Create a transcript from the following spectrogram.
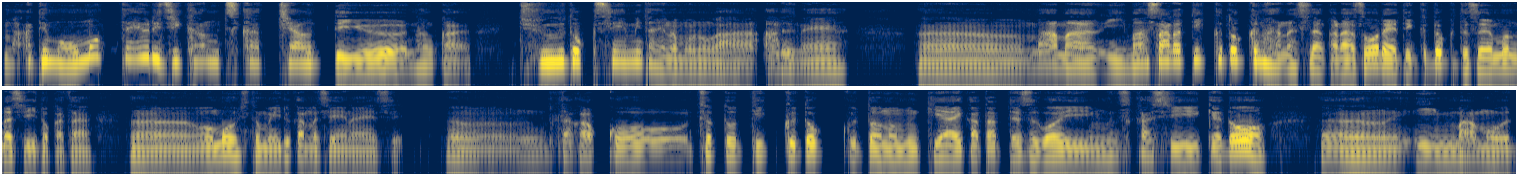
まあでも思ったより時間使っちゃうっていう、なんか中毒性みたいなものがあるね。うん、まあまあ、今更 TikTok の話だから、そうだよ、TikTok ってそういうもんだし、とかさ、うん、思う人もいるかもしれないし。うん、だからこう、ちょっと TikTok との向き合い方ってすごい難しいけど、うん、今もう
